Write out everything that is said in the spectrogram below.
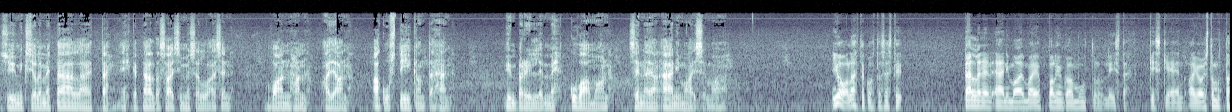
syy miksi olemme täällä, että ehkä täältä saisimme sellaisen vanhan ajan akustiikan tähän ympärillemme kuvaamaan sen ajan äänimaisemaa. Joo, lähtökohtaisesti tällainen äänimaailma ei ole paljonkaan muuttunut niistä keskiajan ajoista, mutta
